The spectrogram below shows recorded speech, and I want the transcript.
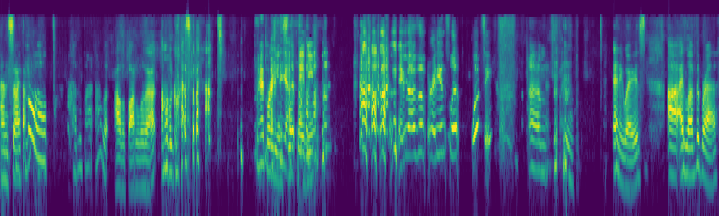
and so I thought, Mhm. oh, I'll have a, I'll have a, I'll have a bottle of that. I'll have a glass of that. Freudian Yeah. slip, maybe. maybe that was a Freudian slip. Whoopsie. Um, anyways uh, i love the breath.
